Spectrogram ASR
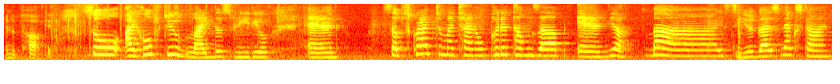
in the pocket. So I hope you like this video and subscribe to my channel put a thumbs up and yeah bye. See you guys next time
